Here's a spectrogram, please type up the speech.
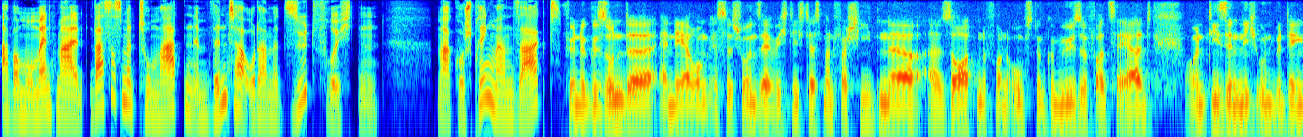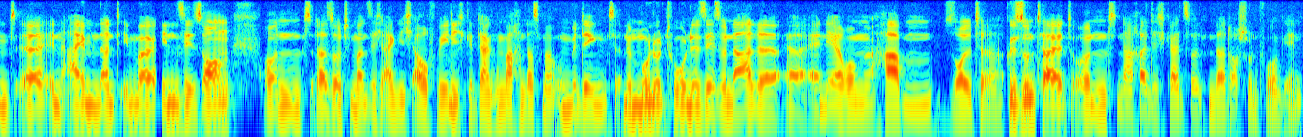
aber Moment mal, was ist mit Tomaten im Winter oder mit Südfrüchten? Marco Springmann sagt, für eine gesunde Ernährung ist es schon sehr wichtig, dass man verschiedene äh, Sorten von Obst und Gemüse verzehrt. Und die sind nicht unbedingt äh, in einem Land immer in Saison. Und da sollte man sich eigentlich auch wenig Gedanken machen, dass man unbedingt eine monotone, saisonale äh, Ernährung haben sollte. Gesundheit und Nachhaltigkeit sollten da doch schon vorgehen.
